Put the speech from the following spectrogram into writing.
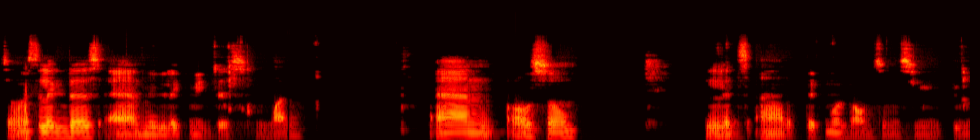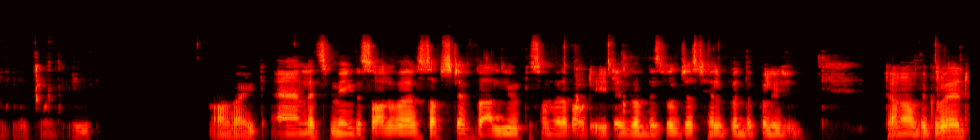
So I'm to select this and maybe like make this one. And also, let's add a bit more bounciness here to 28 all right and let's make the solver substep value to somewhere about 8 as well. This will just help with the collision. Turn off the grid.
